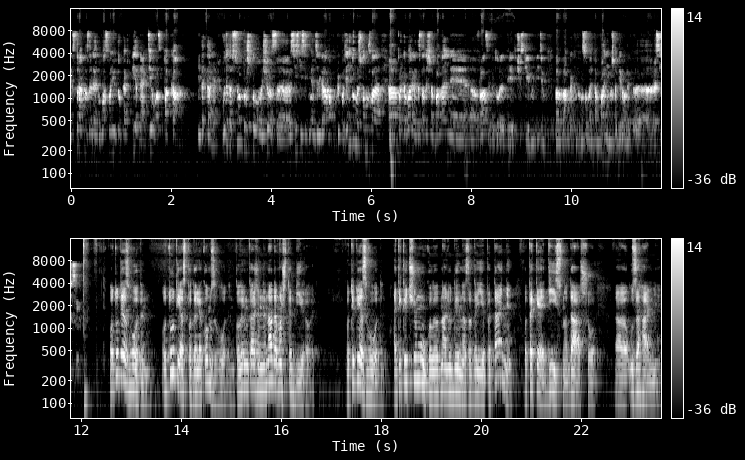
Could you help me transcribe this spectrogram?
абстрактно выходит и абстрактно заявляет, у вас воюют только бедные, а где у вас пока? И так далее. Вот это все то, что, еще раз, э, российский сегмент Телеграма приходит. Я не думаю, что нужно э, проговаривать достаточно банальные э, фразы, которые периодически мы видим э, в рамках информационной кампании масштабированных э, российских Отут я згоден. Отут я з Подоляком згоден. Коли він каже, не треба масштабірувати. От тут я згоден. А тільки чому, коли одна людина задає питання, отаке дійсно, да, що е, узагальнює,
